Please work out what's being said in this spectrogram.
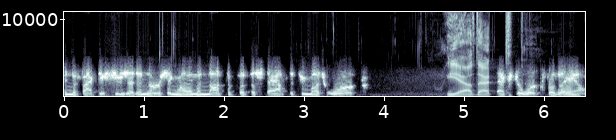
in the fact that she's at a nursing home and not to put the staff to too much work. Yeah, that extra work for them.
